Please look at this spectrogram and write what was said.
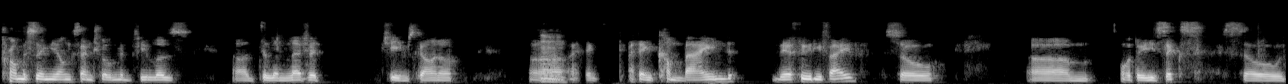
promising young central midfielders, uh, Dylan Levitt, James Garner, uh, mm. I think, I think combined they're 35. So, um, or 36. So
